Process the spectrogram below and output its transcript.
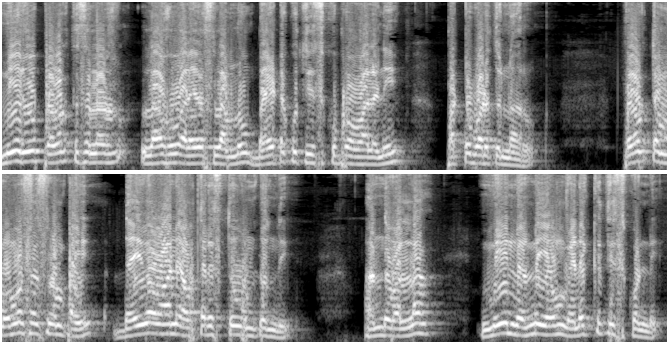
మీరు ప్రవక్త సలహు అలైహిస్లాంను బయటకు తీసుకుపోవాలని పట్టుబడుతున్నారు. ప్రవక్త మోమసస్లంపై దైవవాణి అవతరిస్తూ ఉంటుంది. అందువల్ల మీ నిర్ణయం వెనక్కి తీసుకోండి.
